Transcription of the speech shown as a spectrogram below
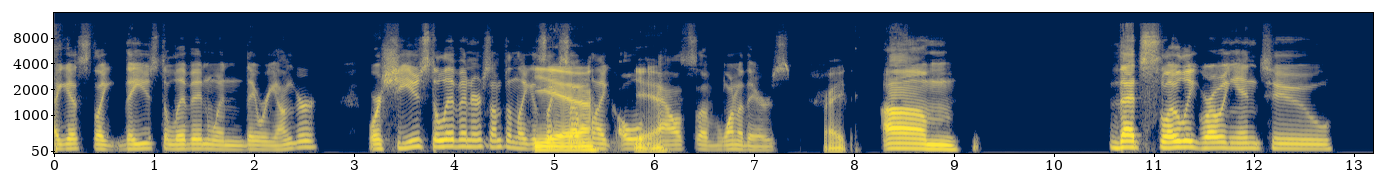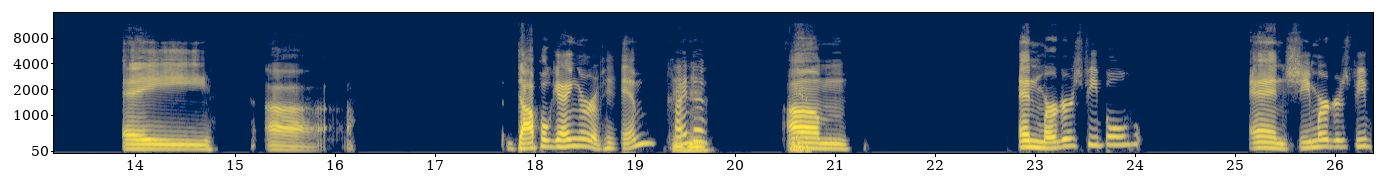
i guess like they used to live in when they were younger or she used to live in or something like it's like some like old Yeah. house of one of theirs Right. um that's slowly growing into a uh doppelganger of him kind of? Yeah. um and murders people? And she murders people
